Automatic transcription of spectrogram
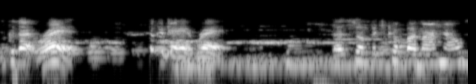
Look at that rat. Look at that rat. That son bitch come by my house?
